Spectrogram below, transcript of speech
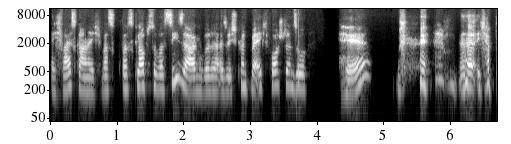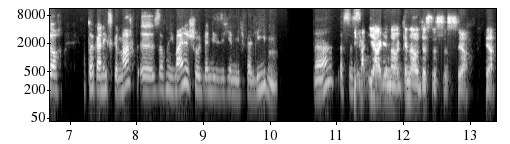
ich weiß gar nicht, was, was glaubst du, was sie sagen würde? Also ich könnte mir echt vorstellen, so, hä? ich habe doch, hab doch gar nichts gemacht. Äh, ist doch nicht meine Schuld, wenn die sich in mich verlieben. Ne? Das ist, ja, ja, genau, genau, das ist es, ja, ja.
